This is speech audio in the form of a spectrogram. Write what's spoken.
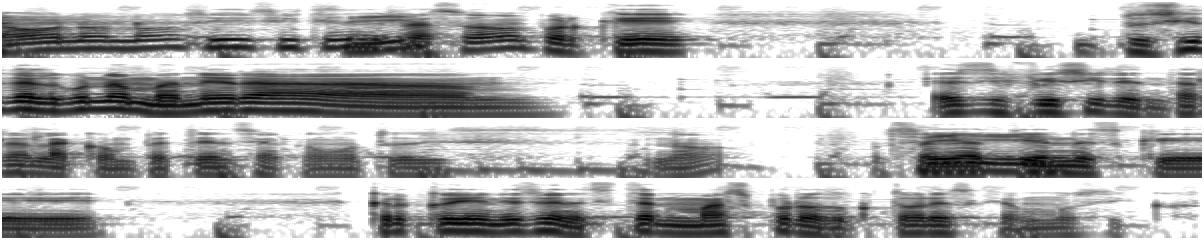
No, no, no, sí, sí tienes ¿Sí? razón, porque pues sí, de alguna manera es difícil entrar a la competencia, como tú dices, ¿no? O sea, ya Sí. tienes que... Creo que hoy en día se necesitan más productores que músicos.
